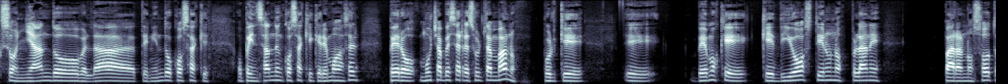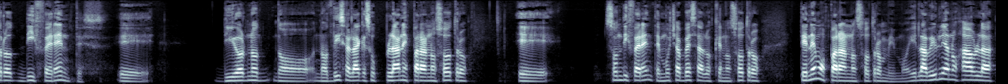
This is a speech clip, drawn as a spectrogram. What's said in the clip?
soñando, ¿verdad? Teniendo cosas que, o pensando en cosas que queremos hacer, pero muchas veces resulta en vano, porque vemos que, que Dios tiene unos planes para nosotros diferentes. Dios nos, nos, nos dice ¿verdad? que sus planes para nosotros eh, son diferentes muchas veces a los que nosotros tenemos para nosotros mismos. Y la Biblia nos habla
